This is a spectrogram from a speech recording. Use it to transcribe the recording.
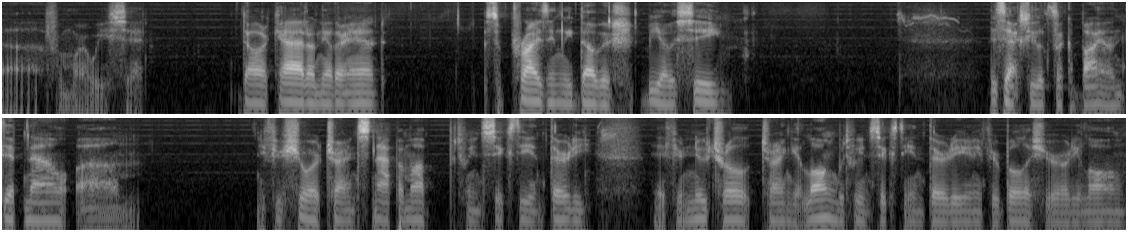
uh, from where we sit. Dollar CAD, on the other hand, surprisingly dovish BOC. This actually looks like a buy on dip now. Um, if you're short, try and snap them up between 60 and 30. If you're neutral, try and get long between 60 and 30. And if you're bullish, you're already long.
